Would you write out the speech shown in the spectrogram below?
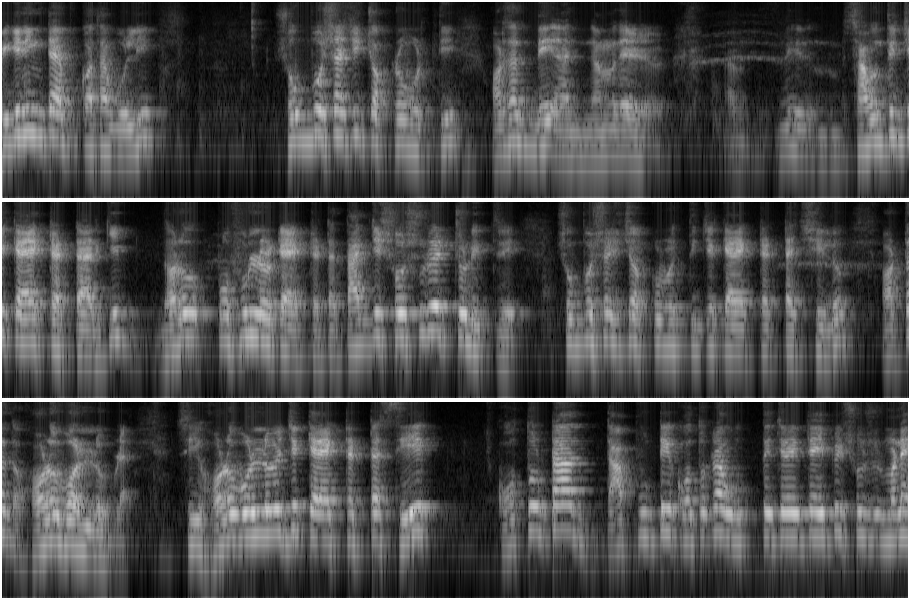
বিগিনিংটা কথা বলি, সব্যসাচী চক্রবর্তী, অর্থাৎ আমাদের শ্রাবন্তীর যে ক্যারেক্টারটা আর কি, ধরো প্রফুল্লর ক্যারেক্টারটা, তার যে শ্বশুরের চরিত্রে সব্যসাচী চক্রবর্তীর যে ক্যারেক্টারটা ছিল, অর্থাৎ হরবল্লভরা, সেই হরবল্লভের যে ক্যারেক্টারটা, সে কতটা দাপুটে, কতটা অত্যাচারী টাইপের শ্বশুর মানে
